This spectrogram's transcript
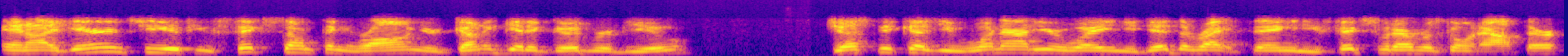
And I guarantee you, if you fix something wrong, you're going to get a good review just because you went out of your way and you did the right thing and you fixed whatever was going out there.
